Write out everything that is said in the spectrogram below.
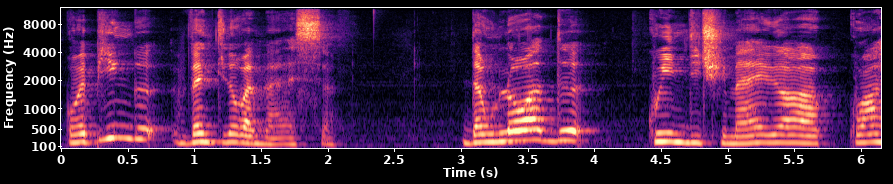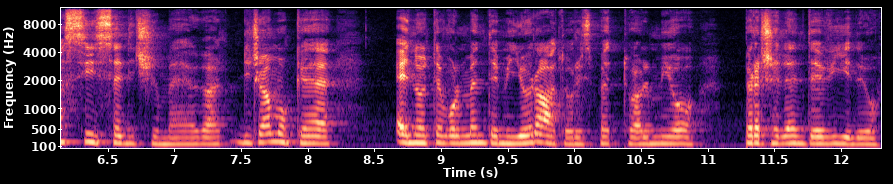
Come ping 29 ms. Download 15 mega, quasi 16 mega. Diciamo che è notevolmente migliorato rispetto al mio precedente video.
